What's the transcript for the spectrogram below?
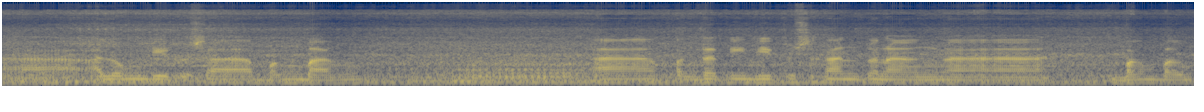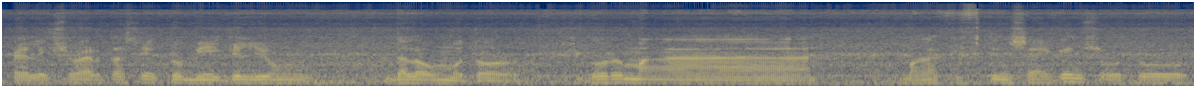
Ah, along dito sa Bangbang. Ah, pagdating dito sa kanto ng ah, Bangbang Felix Huertas, eh, tumigil yung dalawang motor. Siguro mga mga 15 seconds o to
